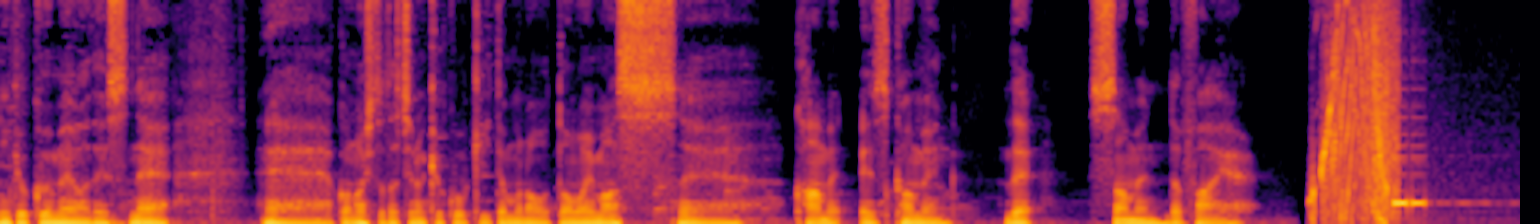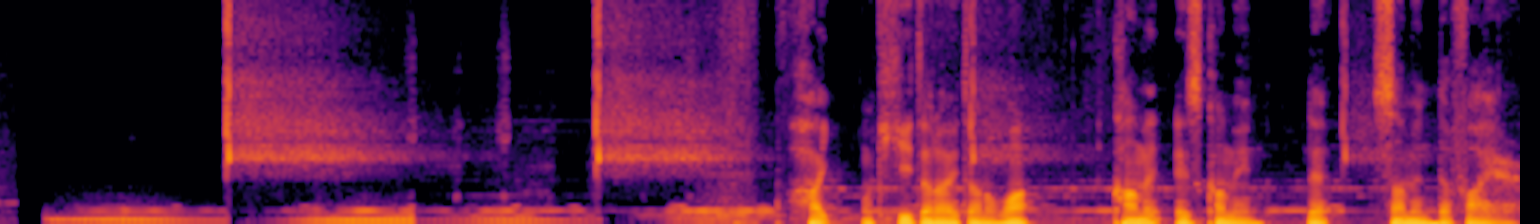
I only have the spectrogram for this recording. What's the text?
2曲目はですね、えー、この人たちの曲を聴いてもらおうと思います。えー、Comet is coming で Summon the Fire。はい、お聴きいただいたのは Comet is coming で Summon the Fire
